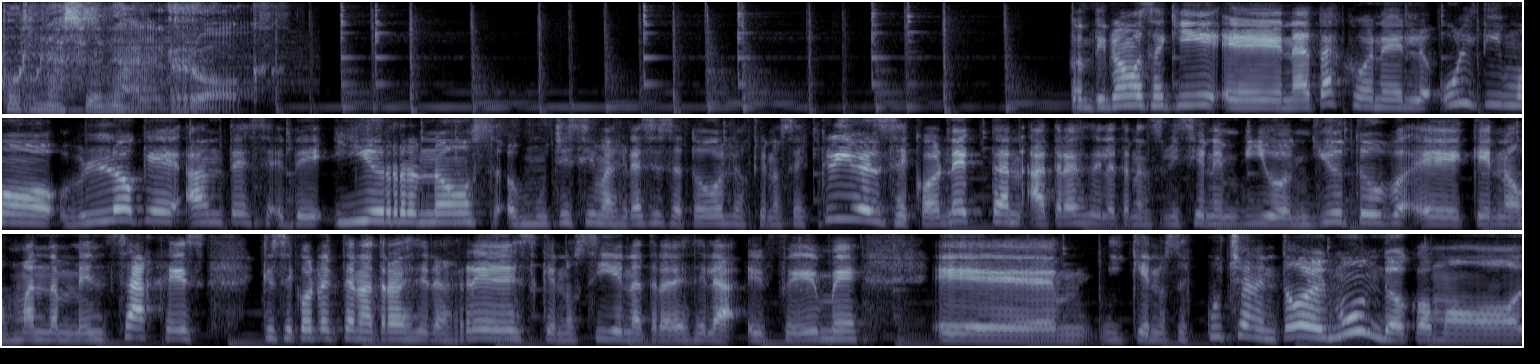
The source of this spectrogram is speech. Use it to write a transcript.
Por Nacional Rock. Continuamos aquí en Atajo en el último bloque antes de irnos. Muchísimas gracias a todos los que nos escriben, se conectan a través de la transmisión en vivo en YouTube, eh, que nos mandan mensajes, que se conectan a través de las redes, que nos siguen a través de la FM eh, y que nos escuchan en todo el mundo, como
